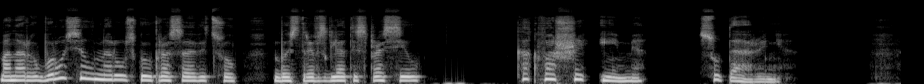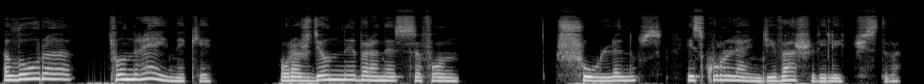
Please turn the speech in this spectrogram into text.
Монарх бросил на русскую красавицу быстрый взгляд и спросил, «Как ваше имя?» сударыня. Лора фон Рейнеке, урожденная баронесса фон Шулленус из Курляндии, Ваше Величество.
